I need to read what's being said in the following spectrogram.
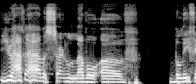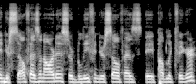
you have to have a certain level of belief in yourself as an artist or belief in yourself as a public figure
